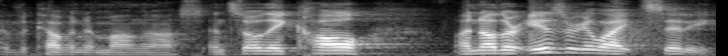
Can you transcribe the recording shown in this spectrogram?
of the Covenant among us. And so they call another Israelite city.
